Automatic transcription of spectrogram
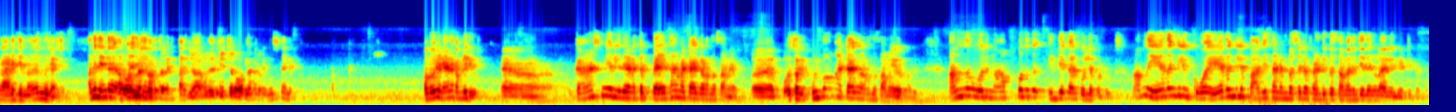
കാണിക്കുന്നത് എന്ന് വിചാരിച്ചു. എന്റെ അപ്പൊ ഒരു ഞാൻ കംപ്ലീറ്റ് ചെയ്തു. കാശ്മീരിൽ ഇത് കണക്ക് പെൽഹാം അറ്റാക്ക് നടന്ന സമയം സോറി പുൽവാമ അറ്റാക്ക് നടന്ന സമയമായിരുന്നു അന്ന് ഒരു നാൽപ്പത് ഇന്ത്യക്കാർ കൊല്ലപ്പെട്ടു. അന്ന് ഏതെങ്കിലും ഏതെങ്കിലും പാകിസ്ഥാൻ എംബസിയുടെ ഫ്രണ്ടിൽ പോയി സമരം ചെയ്ത് നിങ്ങൾ ആരെങ്കിലും കേട്ടിട്ടുണ്ടോ?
